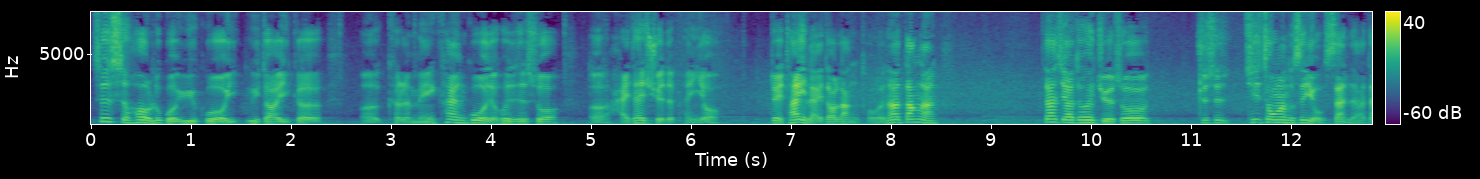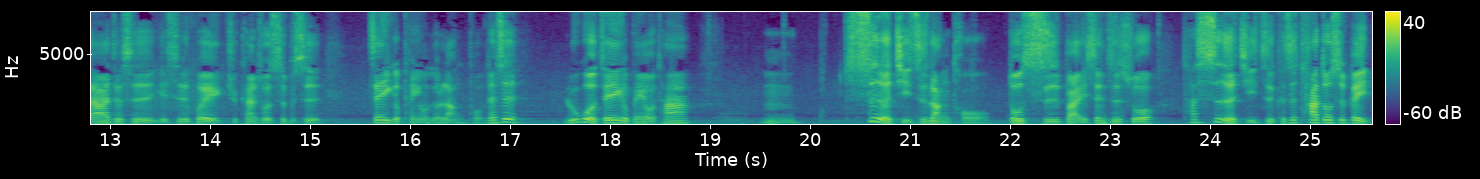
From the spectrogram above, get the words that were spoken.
这时候如果遇过遇到一个呃可能没看过的，或者是说。呃，还在学的朋友，对，他也来到浪头了。那当然，大家都会觉得说，就是其实冲浪都是友善的啊，大家就是也是会去看说是不是这一个朋友的浪头。但是如果这一个朋友他嗯试了几次浪头都失败，甚至说他试了几次，可是他都是被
